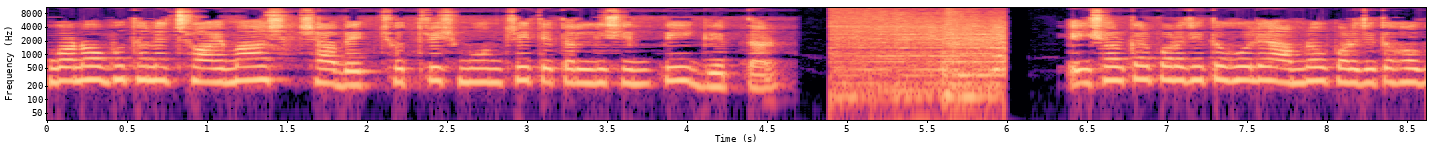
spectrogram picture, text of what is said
গণ অভ্যুত্থানের ছয় মাস সাবেক ছত্রিশ মন্ত্রী তেতাল্লিশ এমপি গ্রেপ্তার। এই সরকার পরাজিত হলে আমরাও পরাজিত হব,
